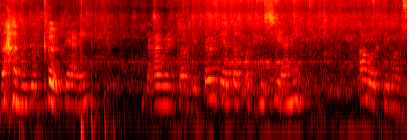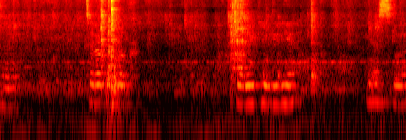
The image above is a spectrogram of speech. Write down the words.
दहा मिनटात तळते आणि दहा मिनटात हे तळते. आता पद्धतशी आणि आवडते माझं. चला तर बघ. कढई ठेवलेली आहे गॅसवर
